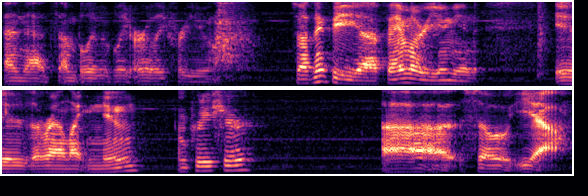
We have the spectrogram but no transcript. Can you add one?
and that's unbelievably early for you. so I think the uh, family reunion is around like noon, I'm pretty sure. Uh, so yeah,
